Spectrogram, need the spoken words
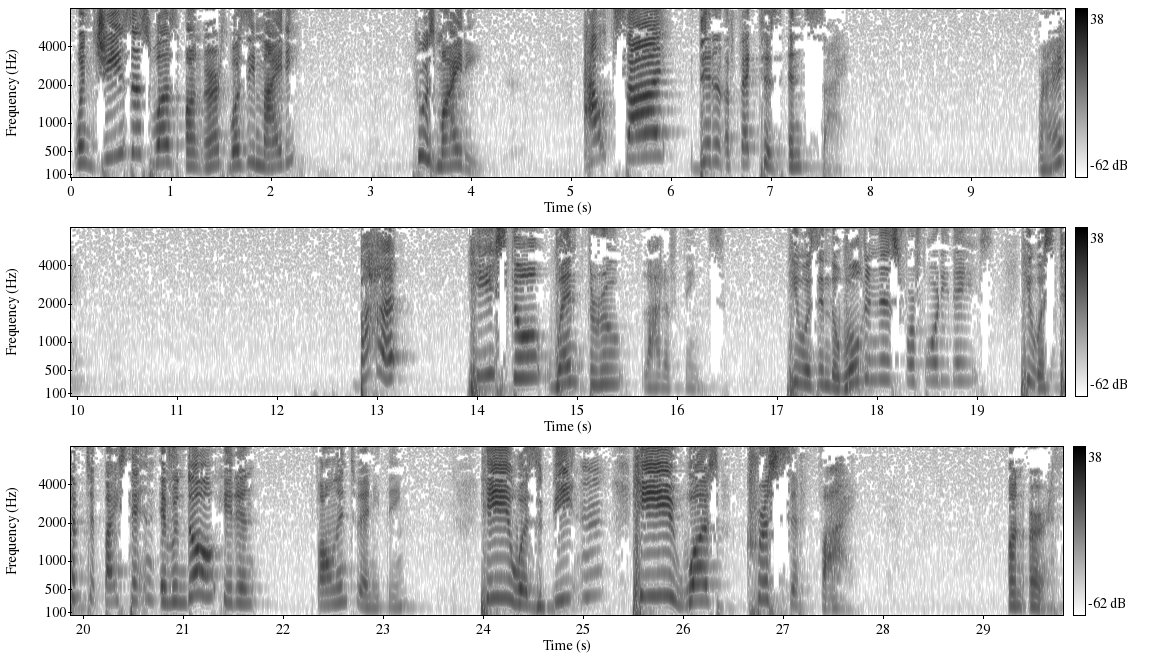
When Jesus was on earth, was he mighty? He was mighty. Outside didn't affect his inside. Right? But he still went through a lot of things. He was in the wilderness for 40 days. He was tempted by Satan, even though he didn't fall into anything. He was beaten. He was crucified on earth.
